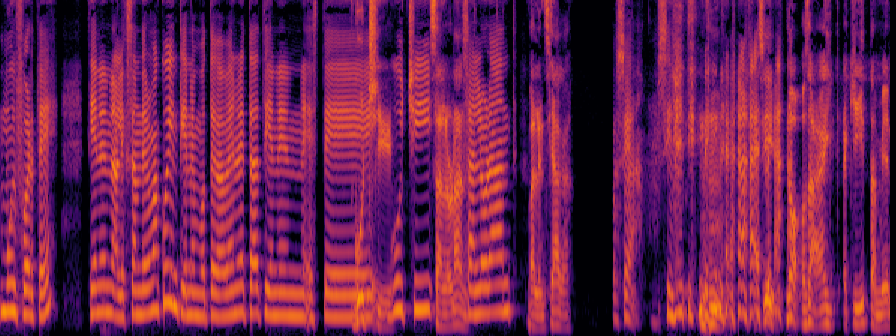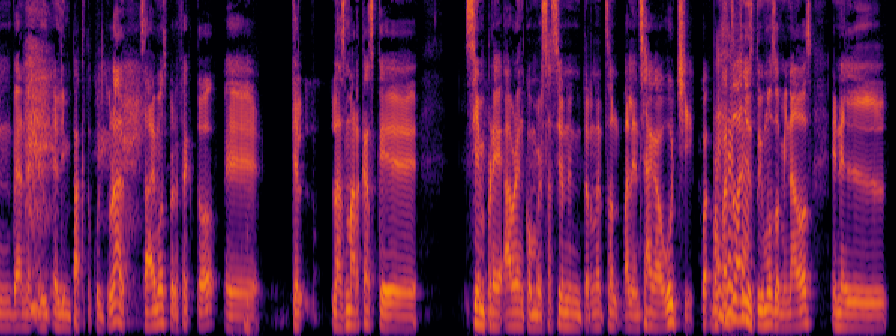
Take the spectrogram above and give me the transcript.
muy fuerte. Tienen Alexander McQueen, tienen Bottega Veneta, tienen este Gucci, Gucci Saint Laurent, Saint Laurent. Valenciaga. O sea, si me entienden. Sí, no, o sea, hay- aquí también vean el, el impacto cultural. Sabemos perfecto eh, que las marcas que siempre abren conversación en Internet son Valenciaga o Gucci. ¿Cu- ¿Por cuántos Exacto. años estuvimos dominados en el,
